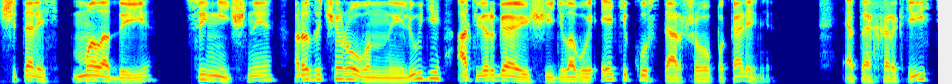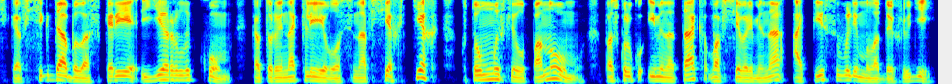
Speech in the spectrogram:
считались молодые, циничные, разочарованные люди, отвергающие деловую этику старшего поколения. Эта характеристика всегда была скорее ярлыком, который наклеивался на всех тех, кто мыслил по-новому, поскольку именно так во все времена описывали молодых людей.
